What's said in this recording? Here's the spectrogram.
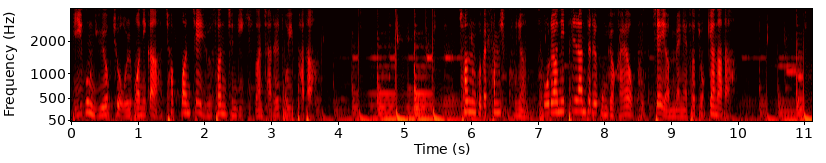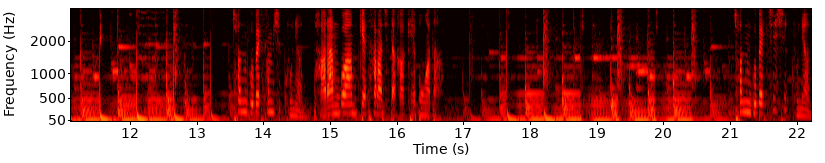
미국 뉴욕주 올버니가 첫 번째 유선 증기 기관차를 도입하다. 1939년 소련이 핀란드를 공격하여 국제 연맹에서 쫓겨나다. 1939년 바람과 함께 사라지다가 개봉하다. 1979년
